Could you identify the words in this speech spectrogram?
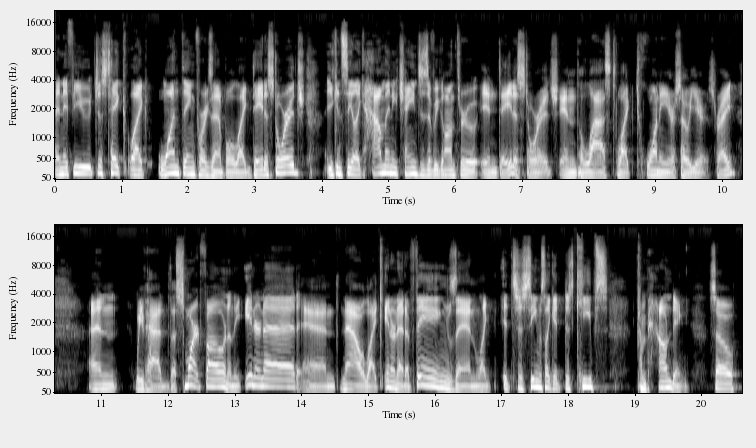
And if you just take like one thing, for example, like data storage, you can see like how many changes have we gone through in data storage in the last like 20 or so years, right? And we've had the smartphone and the internet and now like internet of things. And like it just seems like it just keeps compounding. So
